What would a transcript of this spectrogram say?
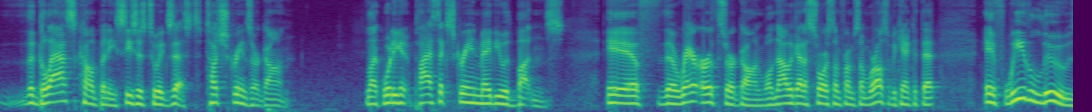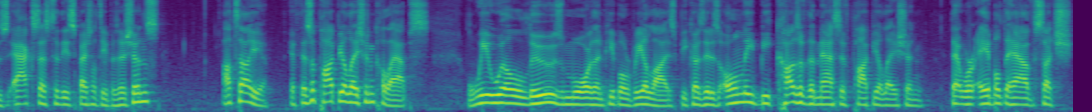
the glass company ceases to exist, touch screens are gone. Like, what are you to, plastic screen maybe with buttons. If the rare earths are gone, well, now we got to source them from somewhere else if we can't get that. If we lose access to these specialty positions, I'll tell you, if there's a population collapse, we will lose more than people realize because it is only because of the massive population that we're able to have such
